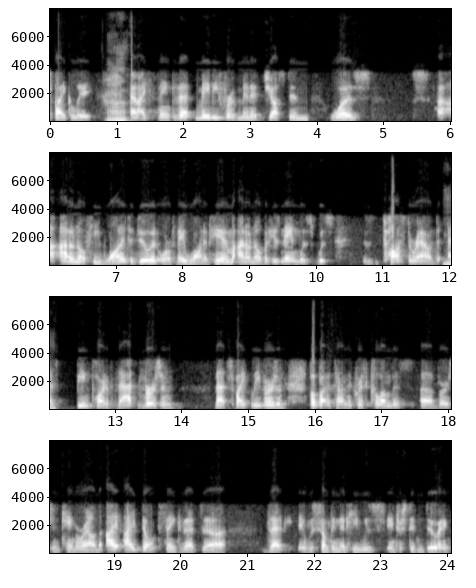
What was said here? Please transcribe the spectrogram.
Spike Lee, ah. and I think that maybe for a minute Justin was. I don't know if he wanted to do it or if they wanted him. I don't know, but his name was was tossed around mm. as being part of that version that Spike Lee version. But by the time the Chris Columbus uh, version came around, I, I don't think that uh, that it was something that he was interested in doing.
